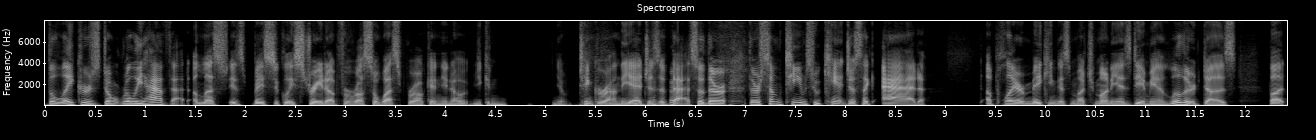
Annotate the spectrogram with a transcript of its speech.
the Lakers don't really have that unless it's basically straight up for Russell Westbrook and, you know, you can, you know, tinker around the edges of that. so there, there are some teams who can't just like add a player making as much money as Damian Lillard does, but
